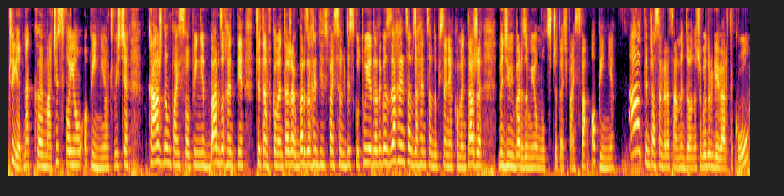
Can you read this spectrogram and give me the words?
czy jednak e, macie swoją opinię. Oczywiście każdą Państwa opinię bardzo chętnie czytam w komentarzach, bardzo chętnie z Państwem dyskutuję, dlatego zachęcam, zachęcam do pisania komentarzy. Będzie mi bardzo miło móc czytać Państwa opinie. A tymczasem wracamy do naszego drugiego artykułu.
